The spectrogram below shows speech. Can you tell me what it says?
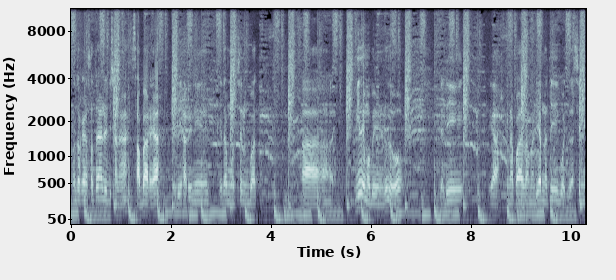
Untuk yang satunya ada di sana, sabar ya. Jadi hari ini kita mutusin buat uh, milih mobil ini dulu. Jadi ya kenapa sama diam nanti gue jelasin.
